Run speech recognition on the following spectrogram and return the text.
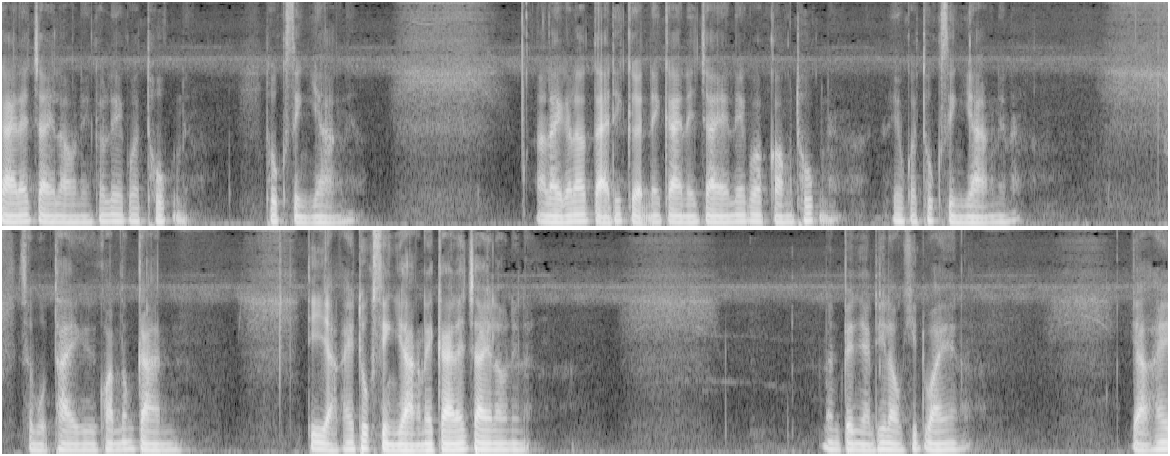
กายและใจเราเนี่ยเขาเรียกว่าทุกนะทุกสิ่งอย่างอะไรก็แล้วแต่ที่เกิดในกายในใจ เรียกว่ากองทุกนะเรียกว่าทุกสิ่งอย่างเนี่ยนะสมุทัยคือความต้องการ ที่อยากให้ทุกสิ่งอย่างในกายและใจเราเนี่ยแหละ มันเป็นอย่างที่เราคิดไว้นะอยากให้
